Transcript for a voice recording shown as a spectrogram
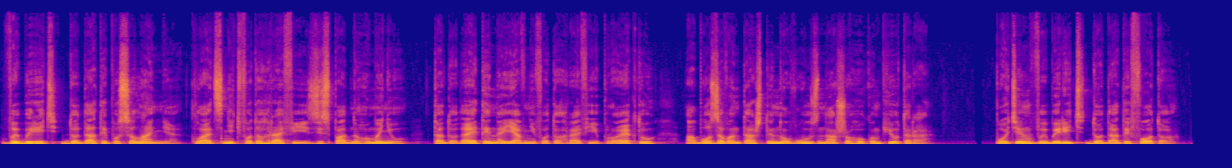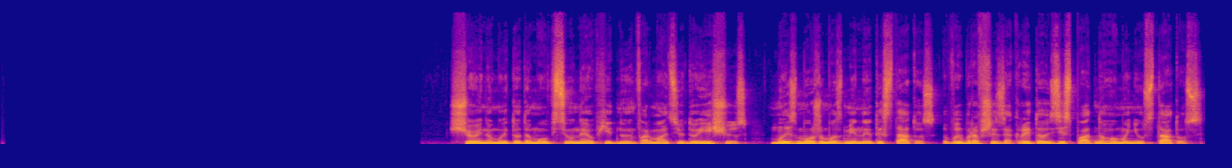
Виберіть Додати посилання, клацніть фотографії зі спадного меню та додайте наявні фотографії проекту або завантажте нову з нашого комп'ютера. Потім виберіть Додати фото. Щойно ми додамо всю необхідну інформацію до Issues, ми зможемо змінити статус, вибравши закрито зі спадного меню статус.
